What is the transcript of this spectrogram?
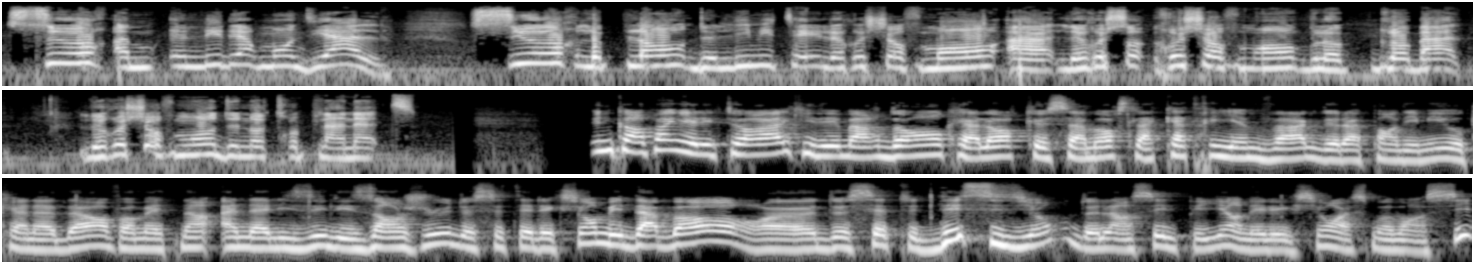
sur un, leader mondial sur le plan de limiter le réchauffement, le réchauffement global, le réchauffement de notre planète. Une campagne électorale qui démarre donc alors que s'amorce la quatrième vague de la pandémie au Canada. On va maintenant analyser les enjeux de cette élection, mais d'abord euh, de cette décision de lancer le pays en élection à ce moment-ci.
